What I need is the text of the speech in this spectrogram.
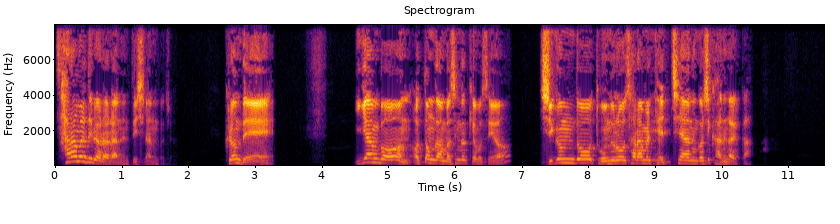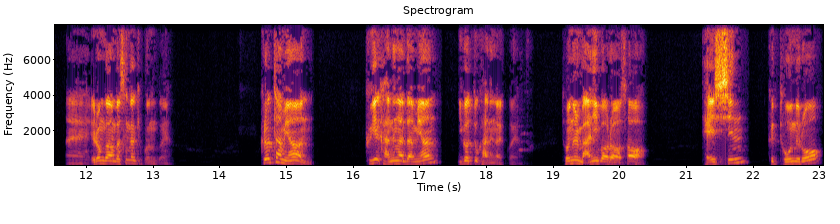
사람을 드려라라는 뜻이라는 거죠. 그런데 이게 한번 어떤가 한번 생각해 보세요. 지금도 돈으로 사람을 대체하는 것이 가능할까? 네, 이런 거 한번 생각해 보는 거예요. 그렇다면 그게 가능하다면 이것도 가능할 거예요. 돈을 많이 벌어서 대신 그 돈으로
